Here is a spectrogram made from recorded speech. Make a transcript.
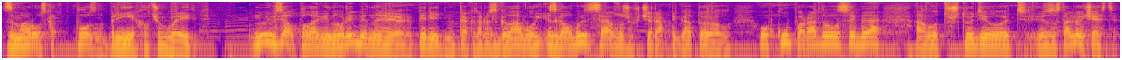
заморозка. Поздно приехал, что говорить. Ну и взял половину рыбины, переднюю, та, которая с головой. Из головы сразу же вчера приготовил уху, порадовал себя. А вот что делать из остальной части?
